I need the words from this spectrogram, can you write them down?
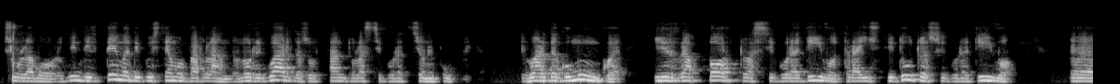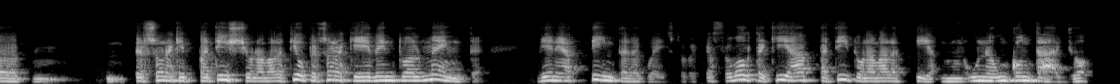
sul lavoro, quindi il tema di cui stiamo parlando non riguarda soltanto l'assicurazione pubblica, riguarda comunque il rapporto assicurativo tra istituto assicurativo, eh, persona che patisce una malattia o persona che eventualmente viene attinta da questo, perché a sua volta chi ha patito una malattia, un, un contagio,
